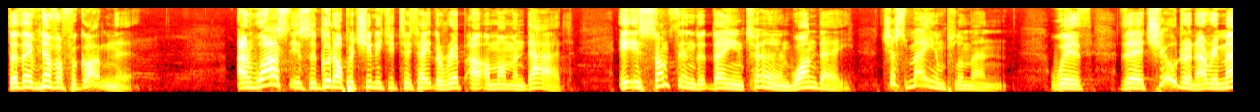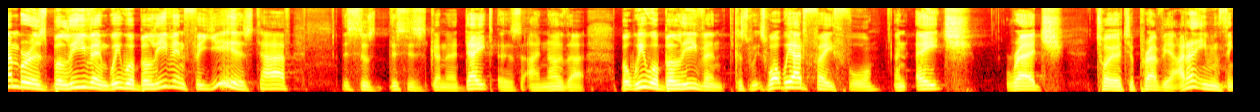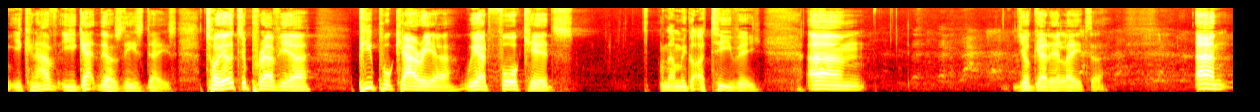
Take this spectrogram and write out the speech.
that they've never forgotten it. And whilst it's a good opportunity to take the rip out of mom and dad, it is something that they in turn one day just may implement with their children. I remember us believing, we were believing for years to have, this is, this is going to date us, I know that, but we were believing, because it's what we had faith for, an H, Reg, Toyota Previa. I don't even think you can have, you get those these days. Toyota Previa, people carrier, we had four kids, and then we got a TV. Um, you'll get it later. Um,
